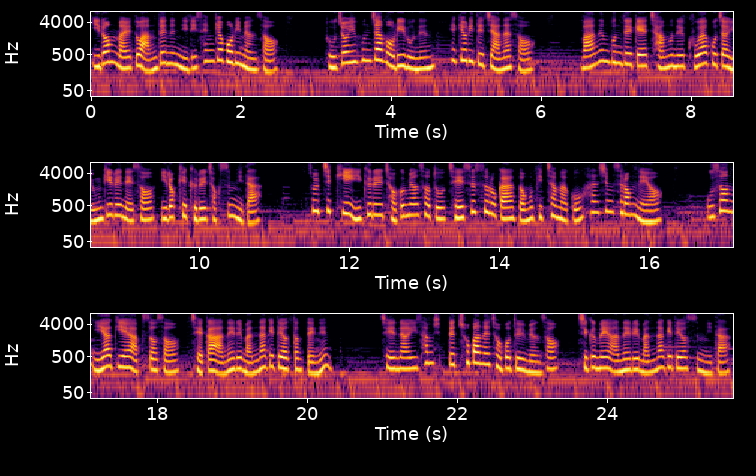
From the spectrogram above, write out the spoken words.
이런 말도 안 되는 일이 생겨버리면서 도저히 혼자 머리로는 해결이 되지 않아서 많은 분들께 자문을 구하고자 용기를 내서 이렇게 글을 적습니다. 솔직히 이 글을 적으면서도 제 스스로가 너무 비참하고 한심스럽네요. 우선 이야기에 앞서서 제가 아내를 만나게 되었던 때는 제 나이 30대 초반에 접어들면서 지금의 아내를 만나게 되었습니다.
